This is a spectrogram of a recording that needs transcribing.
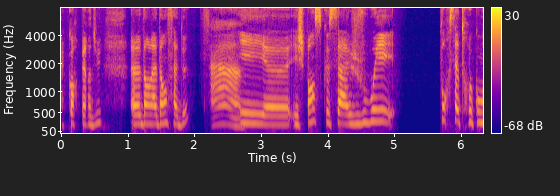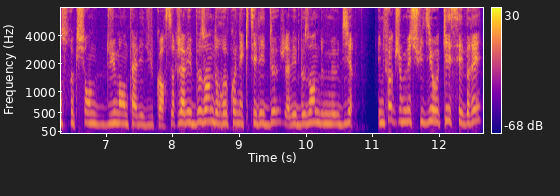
à corps perdu euh, dans la danse à deux. Ah. Et, euh, et, je pense que ça a joué pour cette reconstruction du mental et du corps. C'est-à-dire que j'avais besoin de reconnecter les deux. J'avais besoin de me dire, une fois que je me suis dit, OK, c'est vrai,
